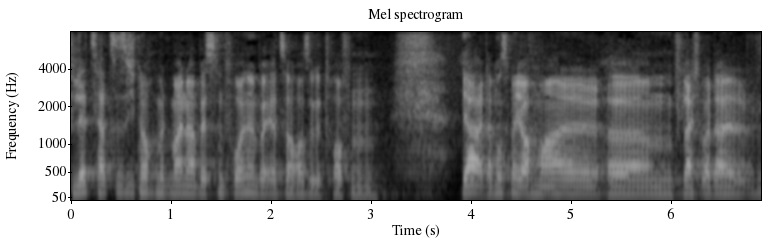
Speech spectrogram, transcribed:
Zuletzt hat sie sich noch mit meiner besten Freundin bei ihr zu Hause getroffen. Ja, da muss man ja auch mal ähm, vielleicht über deinen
